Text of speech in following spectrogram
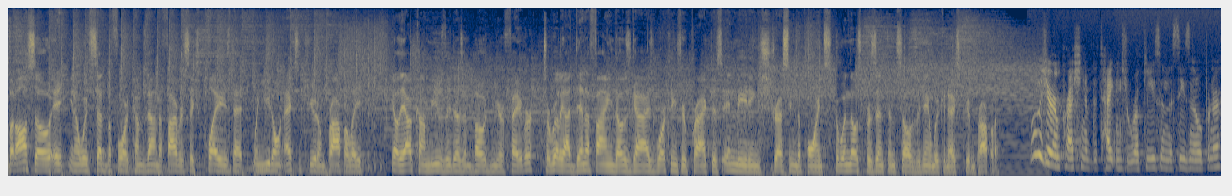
but also, it, you know, we've said before, it comes down to five or six plays that when you don't execute them properly, you know, the outcome usually doesn't bode in your favor. So really identifying those guys, working through practice, in meetings, stressing the points, so when those present themselves again, we can execute them properly. What was your impression of the Titans rookies in the season opener?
